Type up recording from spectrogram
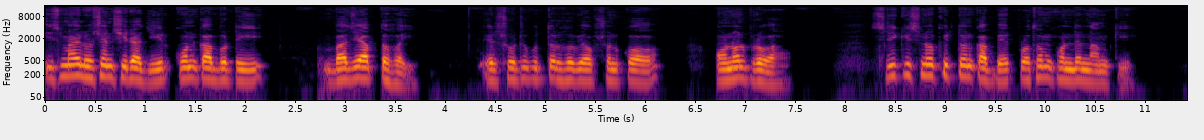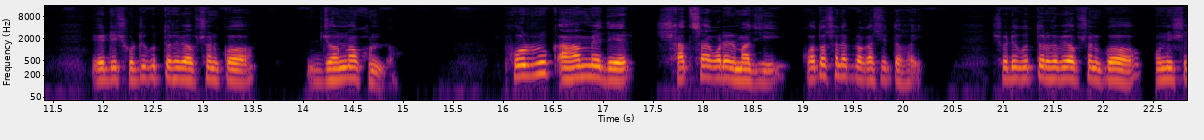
ইসমাইল হোসেন সিরাজির কোন কাব্যটি বাজেয়াপ্ত হয়? এর সঠিক উত্তর হবে অপশন ক, অনল প্রবাহ। শ্রীকৃষ্ণ কীর্তন কাব্যের প্রথম খণ্ডের নাম কি? এটির সঠিক উত্তর হবে অপশন ক, জন্মখণ্ড। ফররুক আহমেদের সাত সাগরের মাঝি কত সালে প্রকাশিত হয়? সঠিক উত্তর হবে অপশন গ, উনিশশো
